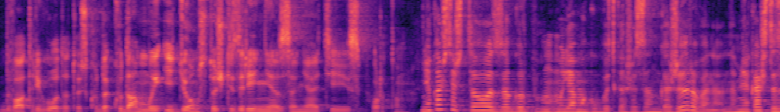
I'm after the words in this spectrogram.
2-3 года? То есть куда, куда мы идем с точки зрения занятий спортом? Мне кажется, что за групп... я могу быть, конечно, заангажирована, но мне кажется,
